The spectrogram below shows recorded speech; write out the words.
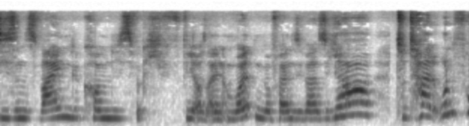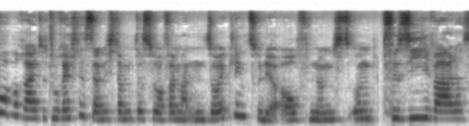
die sind ins Weinen gekommen, die ist wirklich wie aus allen Wolken gefallen. Sie war so, ja, total unvorbereitet. Du rechnest ja nicht damit, dass du auf einmal einen Säugling zu dir aufnimmst. Und für sie war das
